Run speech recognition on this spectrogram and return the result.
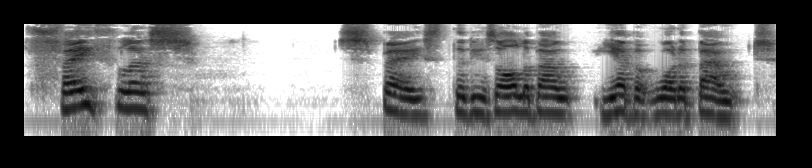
faithless space that is all about, yeah, but what about?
